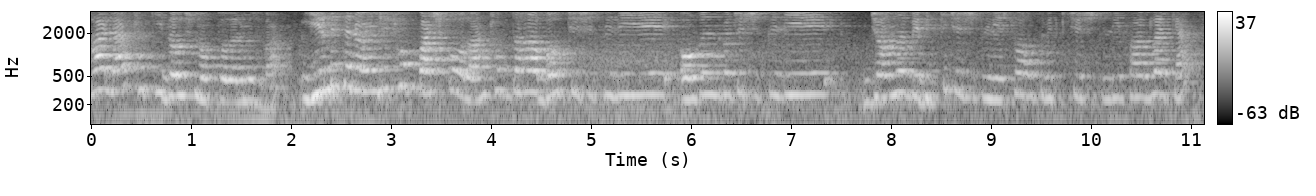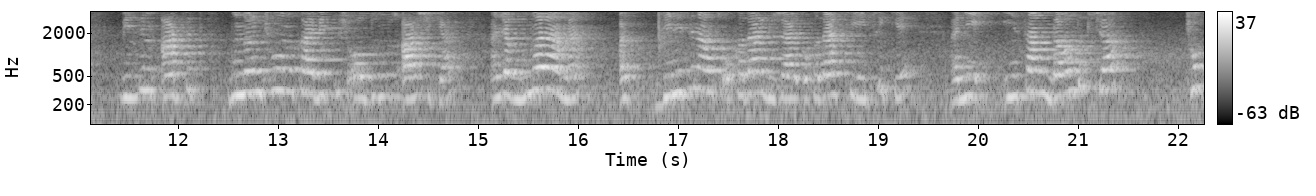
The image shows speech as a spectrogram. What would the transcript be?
hala çok iyi dalış noktalarımız var. 20 sene önce çok başka olan, çok daha balık çeşitliliği, organizma çeşitliliği, canlı ve bitki çeşitliliği, su altı bitki çeşitliliği fazlayken bizim artık bunların çoğunu kaybetmiş olduğumuz aşikar. Ancak buna rağmen denizin altı o kadar güzel, o kadar keyifli ki hani insan daldıkça çok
